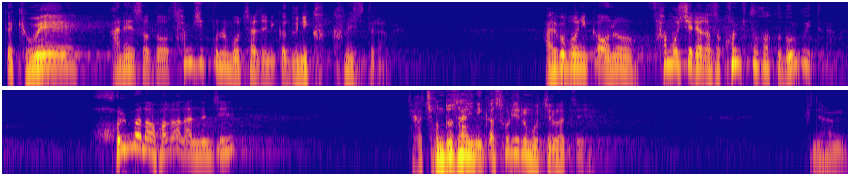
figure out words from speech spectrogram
그러니까 교회 안에서도 30분을 못 찾으니까 눈이 캄캄해지더라고요. 알고 보니까 어느 사무실에 가서 컴퓨터 갖고 놀고 있더라고요. 얼마나 화가 났는지 제가 전도사이니까 소리를 못 질렀지. 그냥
